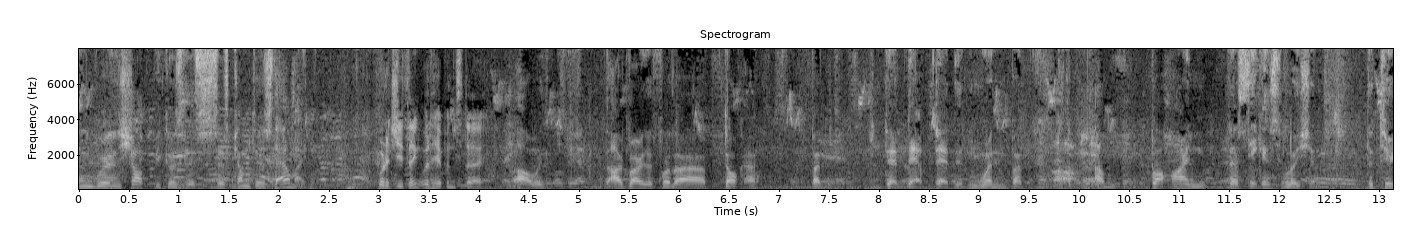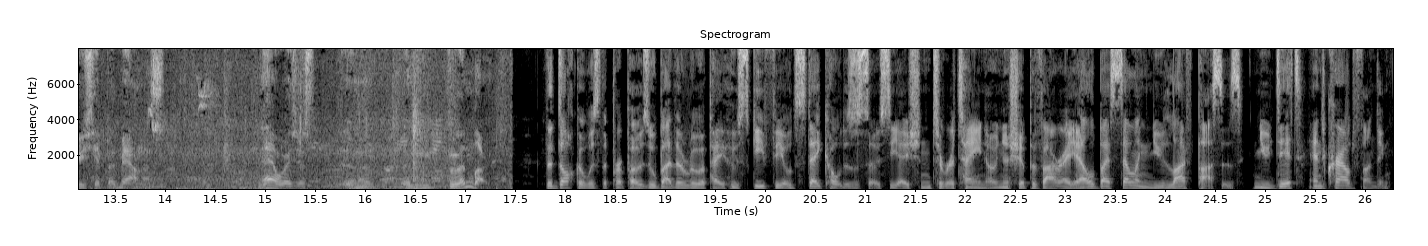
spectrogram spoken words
And we're in shock because it's just come to a stalemate. What did you think would happen today? Oh, I voted for the DOCA, but that, that, that didn't win. But I'm behind the second solution, the two separate mountains. Now we're just in, in limbo. The DOCA was the proposal by the Ruapehu Ski Field Stakeholders Association to retain ownership of RAL by selling new life passes, new debt, and crowdfunding.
